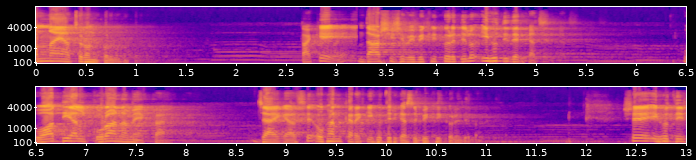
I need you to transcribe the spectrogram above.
অন্যায় আচরণ করল। তাকে দাস হিসেবে বিক্রি করে দিল ইহুদিদের কাছে। ওয়াদিয়াল কোরা নামে একটা জায়গা আছে, ওখানকার এক ইহুদির কাছে বিক্রি করে দিল। সে ইহুদির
